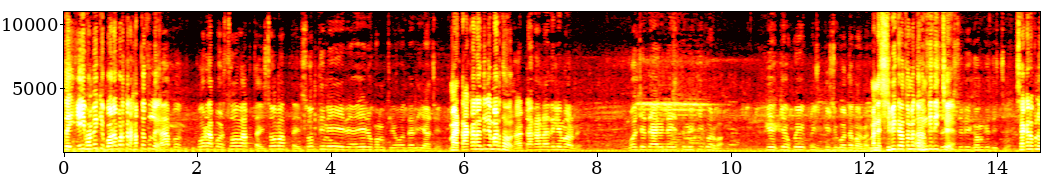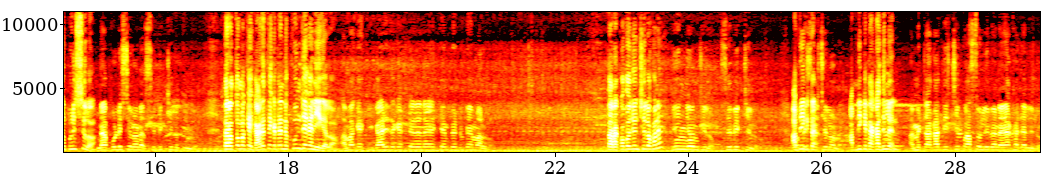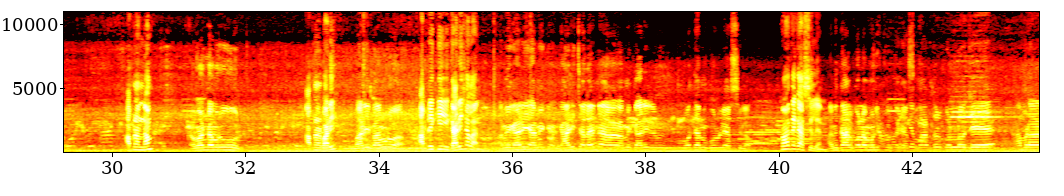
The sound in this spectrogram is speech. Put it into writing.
তো এইভাবে কি বরাবর তার হাতটা তুলে? হ্যাঁ পরাপর সব আপতাই সব আপতাই সব দিনে এইরকম কি ওদেরই আছে। মানে টাকা না দিলে মারধর? আর টাকা না দিলে মারবে। বলছে তাই বলে তুমি কি করবা? কেউ কিছু- করতে পারবে মানে সিভিকরা তোমাকে হুমকি দিচ্ছে? সিভিক- সিভিক হুমকি দিচ্ছে। সেখানে কোনো পুলিশ ছিল? না পুলিশ ছিল না সিভিক ছিল তিনজন। তারা তোমাকে গাড়ি থেকে টেনে কোন জায়গায় নিয়ে গেল? আমাকে কি গাড়ি থেকে ক্যাম্পে ঢুকে মারলো? তারা কতজন ছিল ওখানে? তিনজন ছিল সিভিক ছিল। আপনি কি ছিল না। আপনি কি টাকা দিলেন? আমি টাকা দিচ্ছি পাঁচশো নিবে না এক হাজার নিবে আপনার নাম? আমার নাম রুহুল। আপনার বাড়ি? বাড়ি বাংরোয়া আপনি কি গাড়ি চালান? আমি গাড়ি আমি গাড়ি চালাই না আমি গাড়ির মধ্যে আমি গরুলে আসছিলাম। কোথা থেকে আসছিলেন? আমি দালকোলা মলিকপুর থেকে মারধর করল যে আমরা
